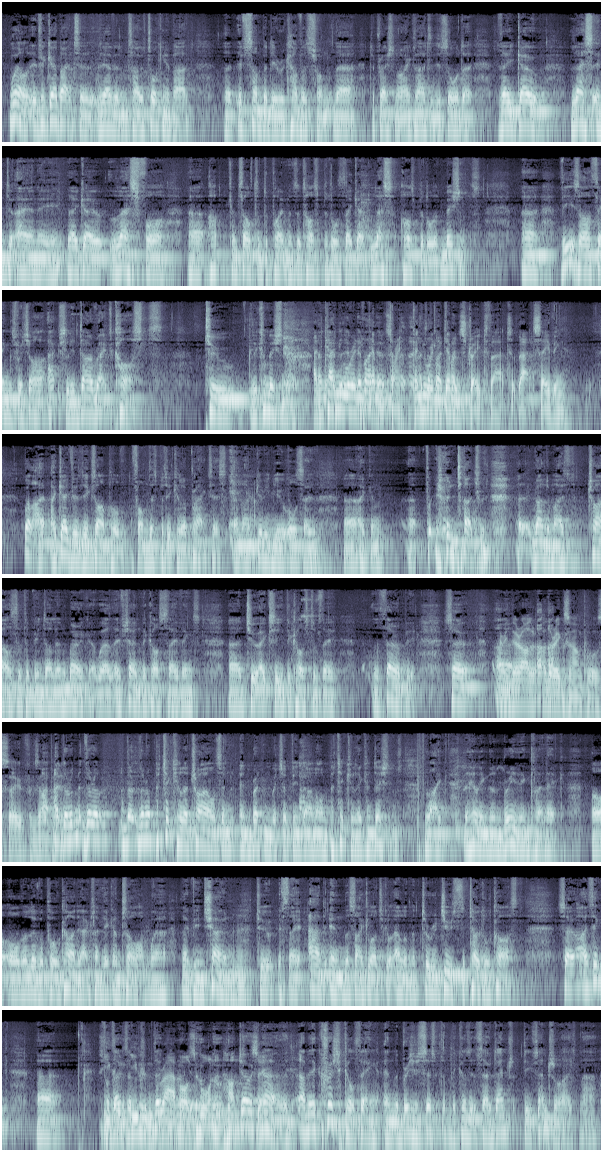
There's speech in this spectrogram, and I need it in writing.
Well, if you go back to the evidence I was talking about, that if somebody recovers from their depression or anxiety disorder, they go less into A&E, they go less for uh, consultant appointments at hospitals, they get less hospital admissions. Uh, these are things which are actually direct costs to the commissioner. And, can you already, if I- dem- sorry, can you I'd already like to demonstrate that, that saving? well, I, I gave you the example from this particular practice, and I'm giving you also, uh, I can uh, put you in touch with uh, randomized trials that have been done in America where they've shown the cost savings uh, to exceed the cost of the, the therapy. So, I mean, there are uh, other uh, examples. So, for example, uh, there, are, there, are, there, there are particular trials in, in Britain which have been done on particular conditions, like the Hillingdon Breathing Clinic or, or the Liverpool Cardiac Clinic and so on, where they've been shown to, if they add in the psychological element, to reduce the total cost. So I think. Uh, So you can- you can grab who- Osborne who- and Hunt and don't say- know, I mean, the critical thing in the British system, because it's so decentralised now,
